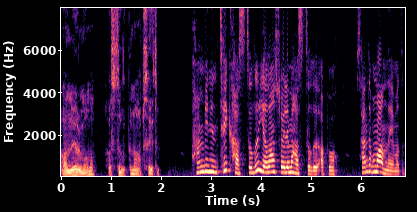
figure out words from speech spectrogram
Anlıyorum ama hastalık bu ne yapsaydım? Pembenin tek hastalığı yalan söyleme hastalığı Apo. Sen de bunu anlayamadın.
